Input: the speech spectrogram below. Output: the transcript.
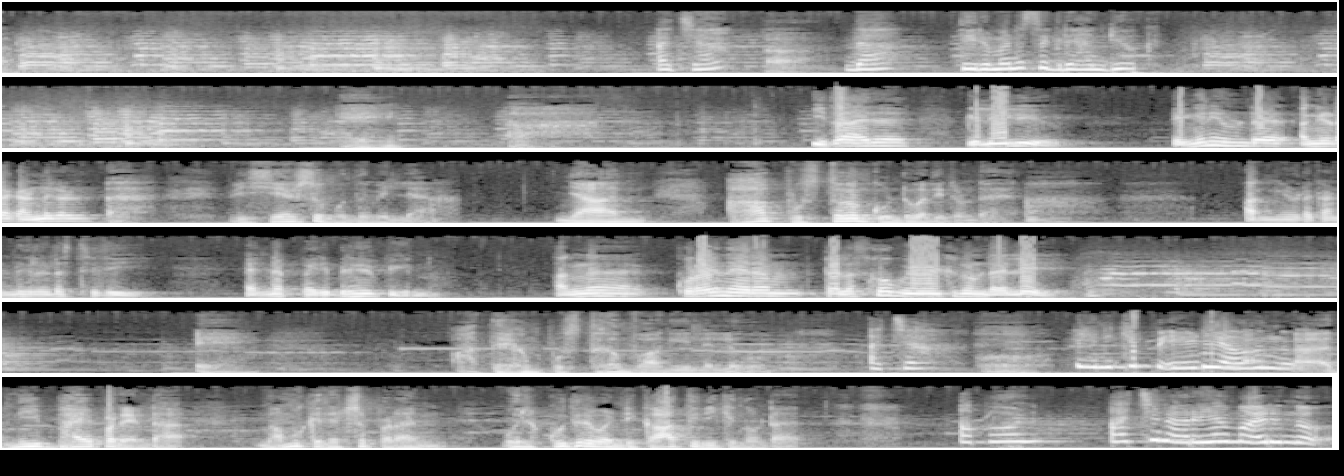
അച്ഛാ ദാ തിരുമനസ് ഗ്രാൻഡ് ഡ്യൂക്ക് ഏ, ആ, ഇതാര്? ഗലീലിയോ? എങ്ങനെയുണ്ട് അങ്ങയുടെ കണ്ണുകൾ? വിശേഷമൊന്നുമില്ല. ഞാൻ ആ പുസ്തകം കൊണ്ടുവന്നിട്ടുണ്ട്. അങ്ങയുടെ കണ്ണുകളുടെ സ്ഥിതി എന്നെ പരിഭ്രമിപ്പിക്കുന്നു. അങ്ങ് കുറെ നേരം ടെലസ്കോപ്പ് ഉപയോഗിക്കുന്നുണ്ടല്ലേ? ഏ അദ്ദേഹം പുസ്തകം വാങ്ങിയില്ലല്ലോ. അച്ഛാ എനിക്ക് പേടിയാവുന്നു. നീ ഭയപ്പെടേണ്ട. നമുക്ക് രക്ഷപ്പെടാൻ ഒരു കുതിരവണ്ടി കാത്തിരിക്കുന്നുണ്ട്. അപ്പോൾ അച്ഛൻ അറിയാമായിരുന്നോ?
